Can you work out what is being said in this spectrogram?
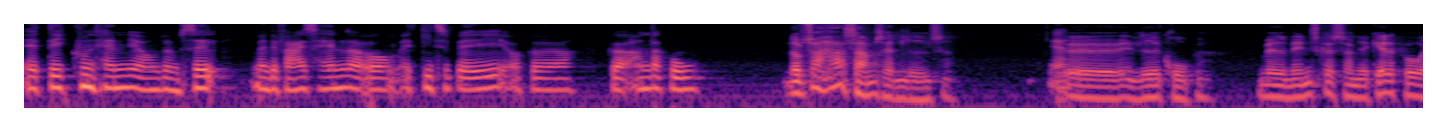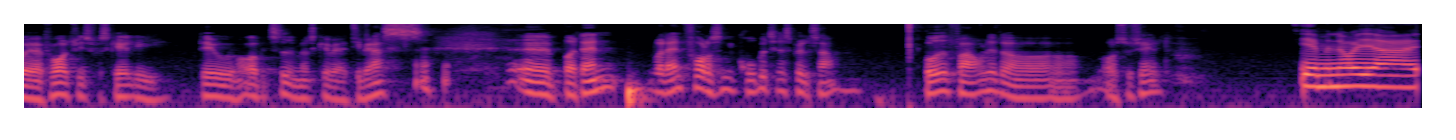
At det ikke kun handler om dem selv, men det faktisk handler om at give tilbage og gøre, gøre andre gode. Når du så har sammensat en ledelse, ja. øh, en ledergruppe, med mennesker, som jeg gætter på er forholdsvis forskellige, det er jo op i tiden, man skal være divers. øh, hvordan, hvordan får du sådan en gruppe til at spille sammen? Både fagligt og, og socialt? Jamen, når jeg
